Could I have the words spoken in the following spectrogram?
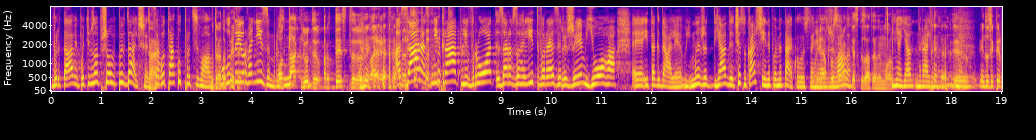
вертав і потім знову пішов і пив далі. Це отак от треба Молодий допити. організм, розумієш? Отак люди, артисти. А зараз ні краплі в рот, зараз взагалі тверезий режим, йога е, і так далі. Ми вже я чесно кажучи, і не пам'ятаю, коли останній Ну, раз про вживала. таке сказати не можу. Ні, я реально ми- Він до сих пір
